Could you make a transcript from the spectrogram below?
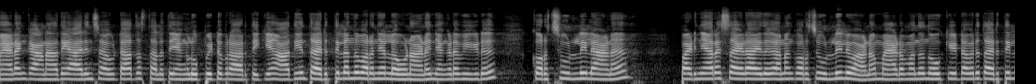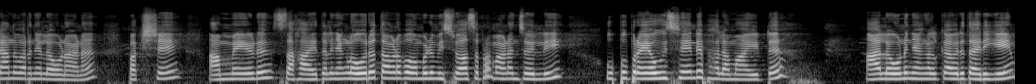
മേഡം കാണാതെ ആരും ചവിട്ടാത്ത സ്ഥലത്ത് ഞങ്ങൾ ഉപ്പിട്ട് പ്രാർത്ഥിക്കുകയും. ആദ്യം തരത്തില്ലെന്ന് പറഞ്ഞ ലോണാണ് ഞങ്ങളുടെ വീട് കുറച്ച് ഉള്ളിലാണ് പടിഞ്ഞാറ് സൈഡായത് കാരണം കുറച്ച് ഉള്ളിലുമാണ്. മാഡം വന്ന് നോക്കിയിട്ട് അവർ തരത്തില്ല എന്ന് പറഞ്ഞ ലോണാണ് പക്ഷേ അമ്മയുടെ സഹായത്തിൽ ഞങ്ങൾ ഓരോ തവണ പോകുമ്പോഴും വിശ്വാസ പ്രമാണം ചൊല്ലി ഉപ്പ് പ്രയോഗിച്ചതിന്റെ ഫലമായിട്ട് ആ ലോൺ ഞങ്ങൾക്ക് അവർ തരികയും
